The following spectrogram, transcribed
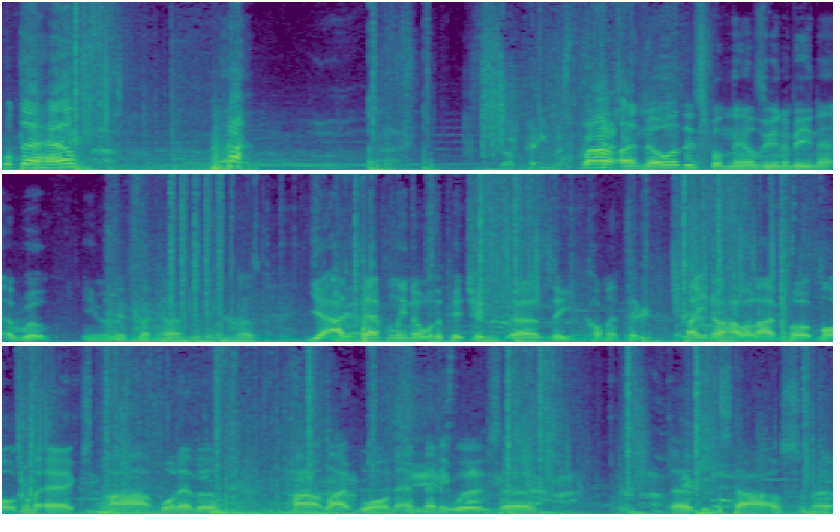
What the hell? Well, I know what this thumbnail's gonna be now. Well, even if I can't do thumbnails. Yeah, I definitely know what the picture, uh, the comment thing. Like, you know how I like put Mortal Kombat X, part whatever, part like one, and then it was, uh, uh, the start or something.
